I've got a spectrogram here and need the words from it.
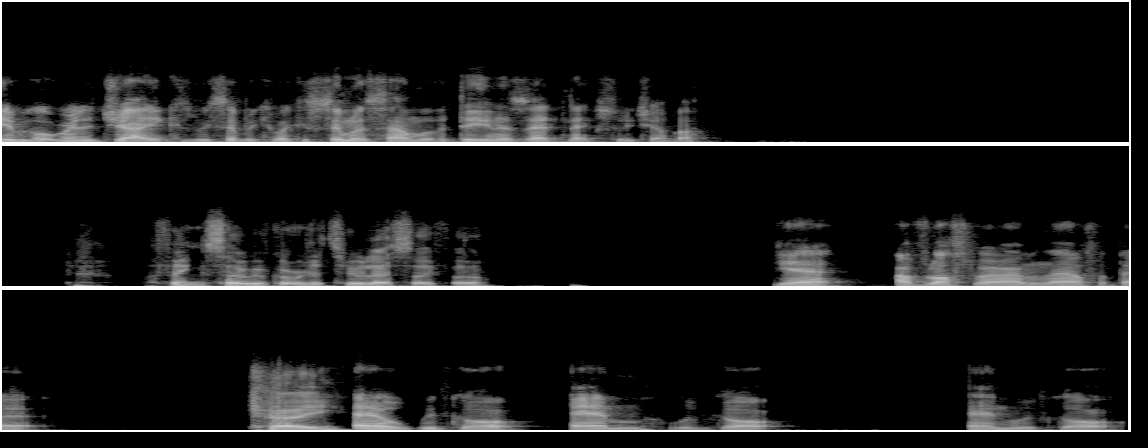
Yeah, we got rid of J because we said we could make a similar sound with a D and a Z next to each other. I think so. We've got rid of two letters so far. Yeah, I've lost where I am in the alphabet. K. L we've got. M we've got. N we've got.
